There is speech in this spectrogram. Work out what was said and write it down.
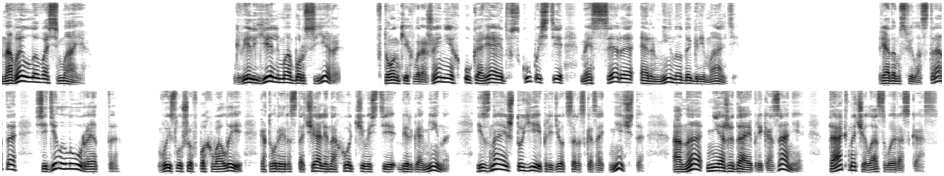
Новелла восьмая. Гвильельмо Борсьере в тонких выражениях укоряет в скупости мессера Эрмино де Гримальди. Рядом с Филострата сидела Лауретта. Выслушав похвалы, которые расточали находчивости Бергамина, и зная, что ей придется рассказать нечто, она, не ожидая приказания, так начала свой рассказ.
